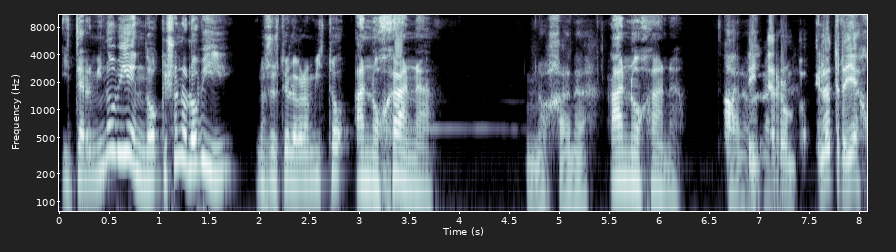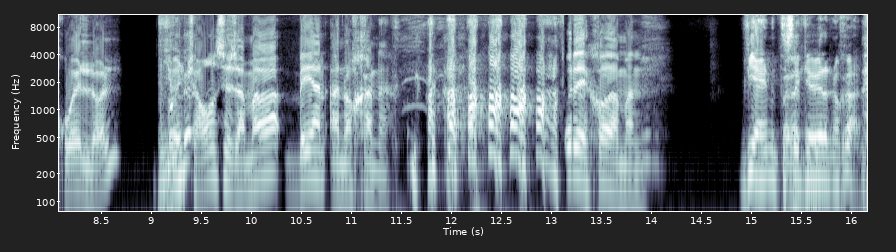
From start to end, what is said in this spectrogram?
Y terminó viendo, que yo no lo vi, no sé si ustedes lo habrán visto, Anohana. No, Hanna. Anohana. Ah, Ah, no, te interrumpo. El otro día jugué el LOL y un chabón se llamaba Vean Anohana. Fuera de joda, man. Bien, entonces Para hay que mí. ver Anohana.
